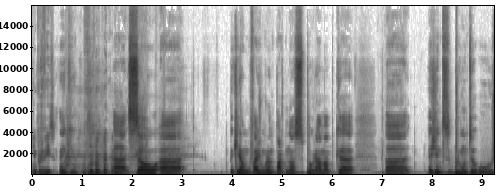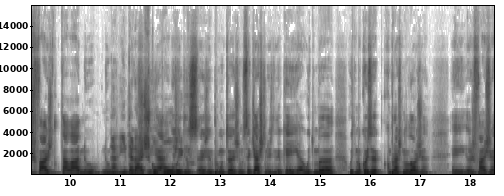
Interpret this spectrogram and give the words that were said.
Improviso. Thank you. Uh, so, uh, aquilo é um- faz uma grande parte do nosso programa porque uh, a gente pergunta os fãs que está lá no. no Ah, interage com o A gente, público. diz- a gente pergunta as um suggestions, entendeu? ok, a última, última coisa que compraste na loja. E eles fazem,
